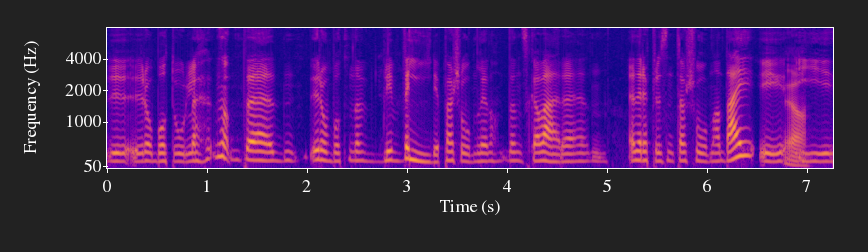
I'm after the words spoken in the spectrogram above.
eh, Robot-Ole. Eh, Robotene blir veldig personlige. Da. Den skal være en, en representasjon av deg i, Ja. i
